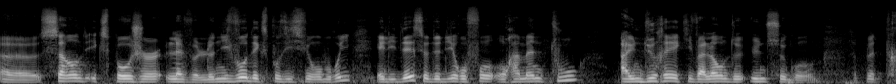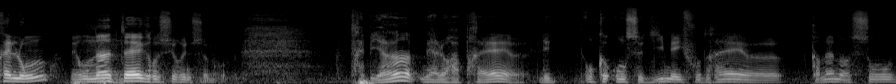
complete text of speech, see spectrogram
euh, Sound Exposure Level, le niveau d'exposition au bruit. Et l'idée c'est de dire au fond on ramène tout à une durée équivalente de une seconde. Ça peut être très long, mais on intègre sur une seconde. Très bien, mais alors après, euh, on, se dit, mais il faudrait euh, quand même un son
